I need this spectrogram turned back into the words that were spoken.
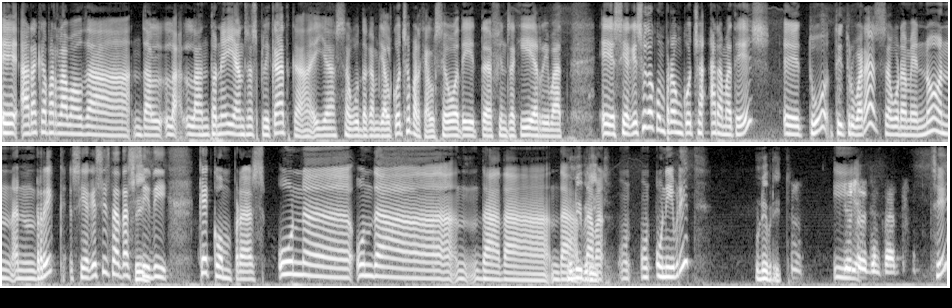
Eh, ara que parlàveu de, de la- l'Antònia ja ens ha explicat que ella s'ha hagut de canviar el cotxe perquè el seu ha dit eh, fins aquí he arribat. Eh, si haguéssiu de comprar un cotxe ara mateix, eh, tu t'hi trobaràs segurament, no, en, Enric? Si haguessis de decidir sí. què compres, un, eh, un de... de, de, de Un híbrid. De, un, un, un híbrid? Un híbrid. I... Jo se l'he comprat. Sí?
